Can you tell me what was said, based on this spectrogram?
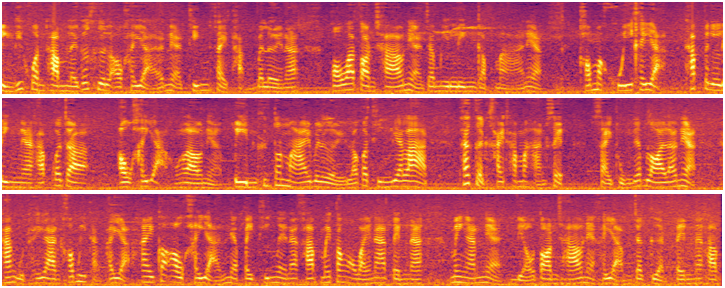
สิ่งที่ควรทำเลยก็คือเราเอาขยะเนี่ยทิ้งใส่ถังไปเลยนะ เพราะว่าตอนเช้าเนี่ยจะมีลิงกับหมาเนี่ยเขามาคุยขยะ ถ้าเป็นลิงเนี่ยครับก็จะเอาขยะของเราเนี่ยปีนขึ้นต้นไม้ไปเลย แล้วก็ทิ้งเรียราดถ้าเกิดใครทำอาหารเสร็จใส่ถุงเรียบร้อยแล้วเนี่ยทางอุทยานเขามีถังขยะให้ก็เอาขยะเนี่ยไปทิ้งเลยนะครับ ไม่ต้องเอาไว้หน้าเต็นท์นะ ไม่งั้นเนี่ยเดี๋ยวตอนเช้าเนี่ยขยะมันจะเกลื่อนเต็นท์นะครับ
